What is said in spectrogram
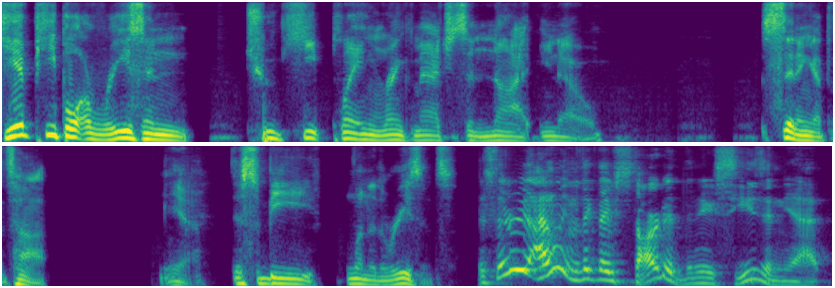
give people a reason to keep playing ranked matches and not, you know, sitting at the top. Yeah. This would be one of the reasons. Is there I don't even think they've started the new season yet.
